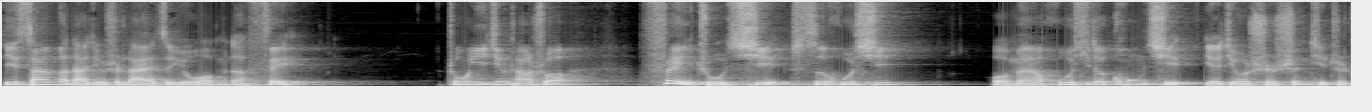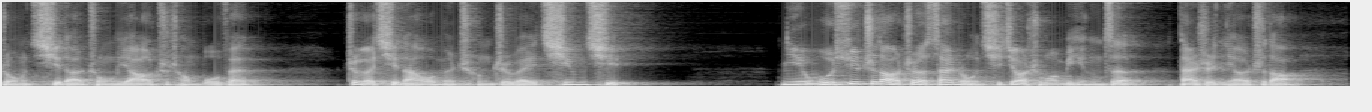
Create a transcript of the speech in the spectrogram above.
第三个呢，就是来自于我们的肺。中医经常说，肺主气，司呼吸。我们呼吸的空气，也就是身体之中气的重要组成部分。这个气呢，我们称之为清气。你无需知道这三种气叫什么名字，但是你要知道，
